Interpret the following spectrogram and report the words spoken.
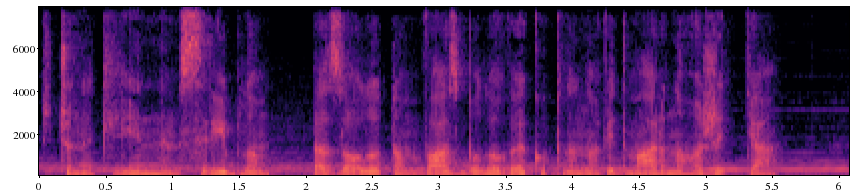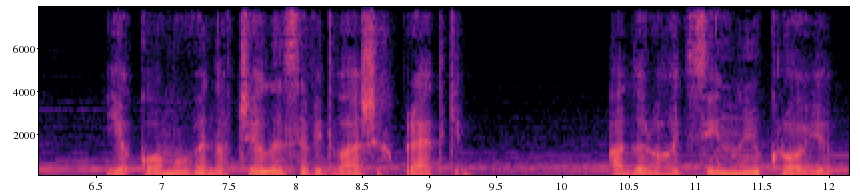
що нетлінним сріблом та золотом вас було викуплено від марного життя, якому ви навчилися від ваших предків, а дорогоцінною кров'ю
